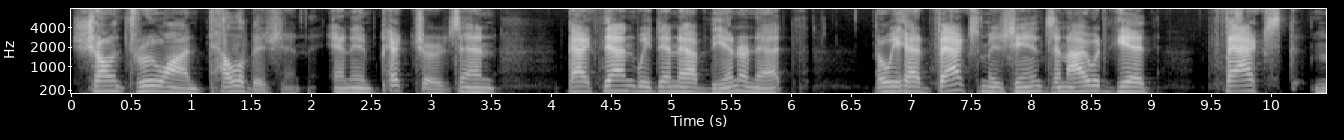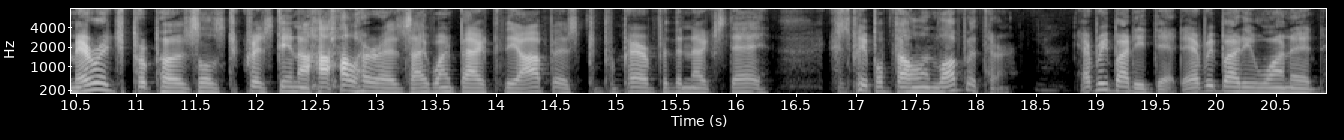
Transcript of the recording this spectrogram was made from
shone through on television and in pictures. And back then, we didn't have the internet, but we had fax machines, and I would get faxed marriage proposals to Christina Holler as I went back to the office to prepare for the next day because people fell in love with her. Everybody did. Everybody wanted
